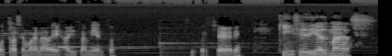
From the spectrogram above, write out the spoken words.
otra semana de aislamiento. Súper chévere. 15 días más.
